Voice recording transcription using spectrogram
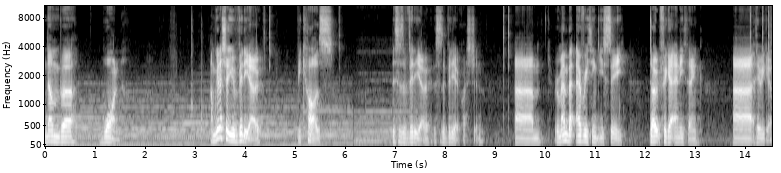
number one. I'm going to show you a video because this is a video. This is a video question. Um, remember everything you see. Don't forget anything. Uh, here we go.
